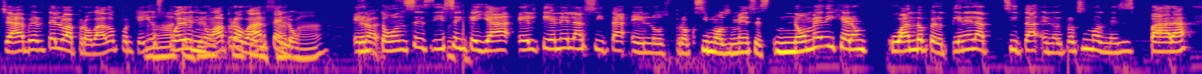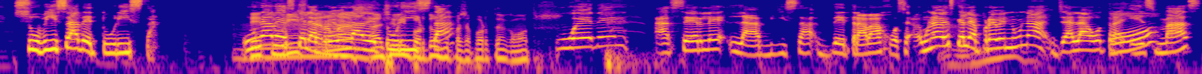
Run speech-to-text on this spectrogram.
ya habértelo aprobado, porque ellos Ah, pueden no aprobártelo. Entonces dicen que ya él tiene la cita en los próximos meses. No me dijeron cuándo, pero tiene la cita en los próximos meses para su visa de turista. De Una vez que turista le aprueben nomás. la de turista, pasaporte como otros. pueden hacerle la visa de trabajo. O sea, una vez que le aprueben una, ya la otra O- es más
